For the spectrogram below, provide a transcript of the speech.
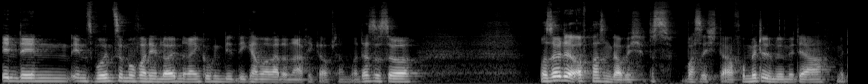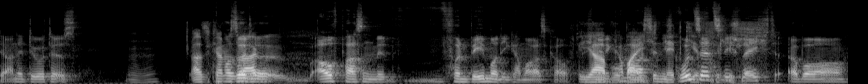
in den, ins Wohnzimmer von den Leuten reingucken, die die Kamera danach gekauft haben. Und das ist so, man sollte aufpassen, glaube ich, das, was ich da vermitteln will mit der, mit der Anekdote ist. Mhm. Also ich kann man sollte sagen, aufpassen, mit von wem man die Kameras kauft. Ich ja, meine, die Kameras sind nicht grundsätzlich ich, schlecht, aber.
